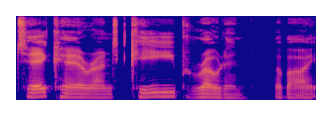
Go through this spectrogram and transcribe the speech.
Take care and keep rolling. Bye bye.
